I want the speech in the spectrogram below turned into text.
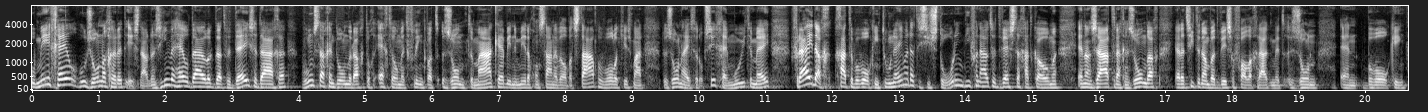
Hoe meer geel, hoe zonniger het is. Nou, dan zien we heel duidelijk dat we deze dagen, woensdag en donderdag, toch echt wel met flink wat zon te maken hebben. In de middag ontstaan er wel wat stapelwolkjes, maar de zon heeft er op zich geen moeite mee. Vrijdag gaat de bewolking toenemen. Dat is die storing die vanuit het westen gaat komen. En dan zaterdag en zondag, ja, dat ziet er dan wat wisselvalliger uit met zon en bewolking.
